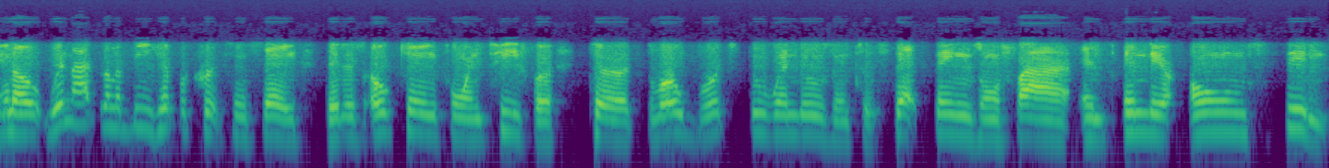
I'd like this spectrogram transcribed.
You know, we're not going to be hypocrites and say that it's okay for Antifa to throw bricks through windows and to set things on fire in, in their own cities.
